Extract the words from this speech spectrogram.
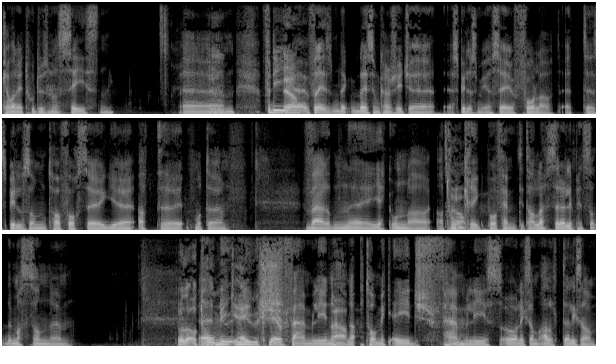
hva var det, 2016. Um, Fordi Ja. For de, de, de som kanskje ikke spiller så mye, så er jo Fallout et spill som tar for seg at på en måte verden gikk under atomkrig på 50-tallet. Så det er, litt, sånn- det er masse sånn eh, var det Eh, Atomic uh, Age. Nuclear Family, no, Ja. Atomic Age Families og liksom alt det liksom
